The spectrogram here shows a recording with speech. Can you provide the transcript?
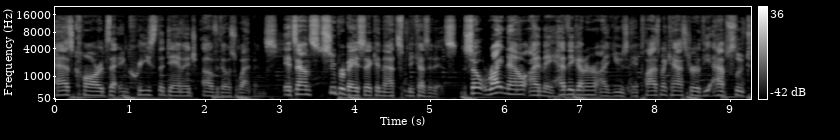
has cards that increase the damage of those weapons. It sounds super basic, and that's because it is. So right now, I'm a heavy gunner. I use a plasma caster, the absolute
